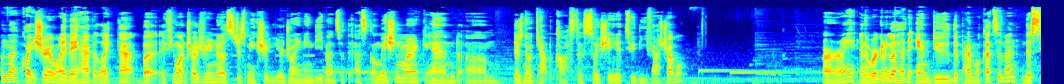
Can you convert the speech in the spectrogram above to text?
I'm not quite sure why they have it like that, but if you want treasury notes, just make sure you're joining the events with the exclamation mark and um, there's no cap cost associated to the fast travel. Alright, and we're gonna go ahead and do the Primal Cuts event. This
